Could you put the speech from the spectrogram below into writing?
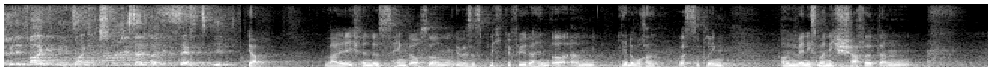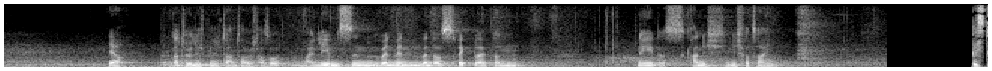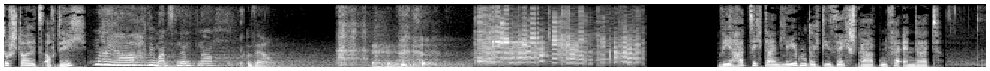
mit den Fragen, mit den Fragen schießt halt selbst ins Knie. Ja, weil ich finde, es hängt auch so ein gewisses Pflichtgefühl dahinter, ähm, jede Woche was zu bringen. Und wenn ich es mal nicht schaffe, dann. Ja, Natürlich bin ich da enttäuscht. Also mein Lebenssinn, wenn, wenn, wenn das wegbleibt, dann. Nee, das kann ich nicht verzeihen. Bist du stolz auf dich? Naja, wie man es nimmt, ne? sehr. Wie hat sich dein Leben durch die Sechsperten verändert?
